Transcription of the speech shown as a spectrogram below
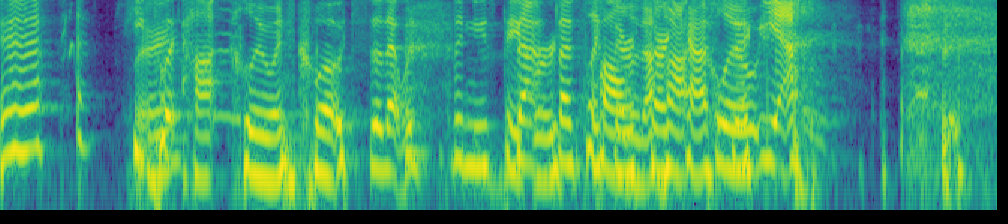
he put hot clue in quotes, so that was the newspaper. That- that's like their it hot clue. sarcastic- Yeah.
